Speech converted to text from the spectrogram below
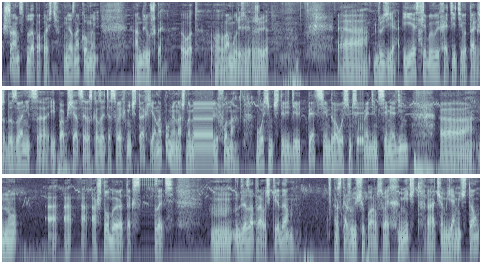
шанс туда попасть. У меня знакомый Андрюшка, вот, в Амуре живет. А, друзья, если бы вы хотите вот так же дозвониться и пообщаться и рассказать о своих мечтах, я напомню наш номер телефона 8495-728-7171. А, ну, а, а, а, а чтобы, так сказать, для затравочки, да, расскажу еще пару своих мечт, о чем я мечтал.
